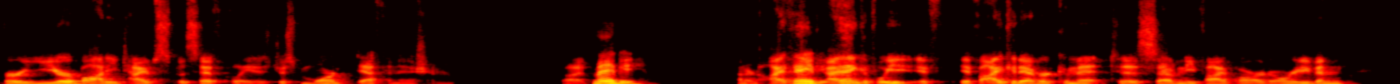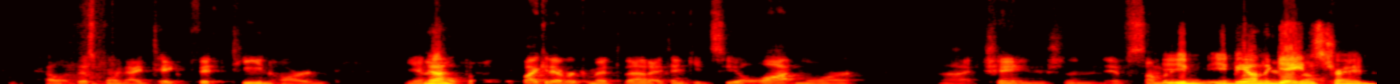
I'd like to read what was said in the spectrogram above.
for your body type specifically is just more definition. But maybe I don't know. I think maybe. I think if we if if I could ever commit to 75 hard or even hell at this point I'd take 15 hard, you know, yeah. but if I could ever commit to that, I think you'd see a lot more uh, change than if somebody you'd, you'd be on the yourself. gains train.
